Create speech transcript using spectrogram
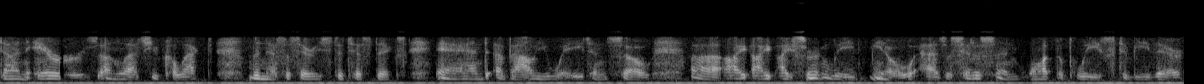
done errors unless you collect the necessary statistics and evaluate. And so, uh, I, I, I certainly, you know, as a citizen, want the police to be there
